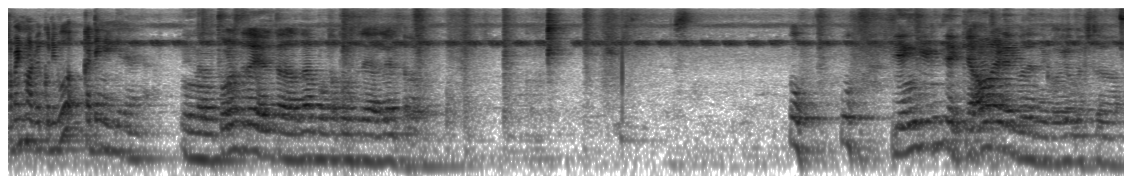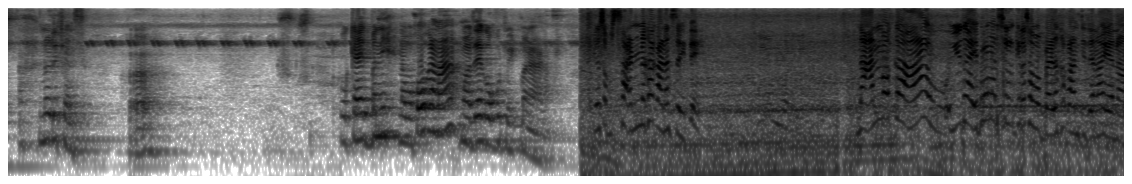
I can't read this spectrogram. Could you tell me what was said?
ಕಮೆಂಟ್ ಮಾಡಬೇಕು ನೀವು ಕಟಿಂಗ್ ಹೆಂಗಿದೆ ಅಂತ. ನೀನು ತೋರಿಸಿದ್ರೆ ಹೇಳ್ತಾರೆ ಅರ್ಧ ಮುಖ ತೋರಿಸಿದ್ರೆ ಅಲ್ಲೇ ಹೇಳ್ತಾರೆ. ಓಹ್ ಓಹ್ ಹೆಂಗೆ ಹಿಡಿದೆ? ಕ್ಯಾಮ್ರಾ ಹಿಡಿಯಕ್ಕೆ ಬರೋದು ನಿಂಗೆ ಹೋಗ್ಯಷ್ಟು ನೋಡಿ ಫ್ರೆಂಡ್ಸ್ ಹಾಂ ಓಕೆ ಆಯ್ತು ಬನ್ನಿ. ನಾವು ಹೋಗೋಣ ಮದುವೆಗೆ ಹೋಗ್ಬಿಟ್ಟು ಮೀಟ್ ಮಾಡೋಣ. ಇದು ಸ್ವಲ್ಪ ಸಣ್ಣಗೆ ಕಾಣಿಸ್ತೈತೆ. ಮಕ್ಕ ಇದು ಐಬ್ರೋ ಮಾಡಿಸಿರೋದಕ್ಕಿಂತ ಸ್ವಲ್ಪ ಬೆಳಕು ಕಾಣ್ತಿದ್ದೇನೋ ಏನೋ.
